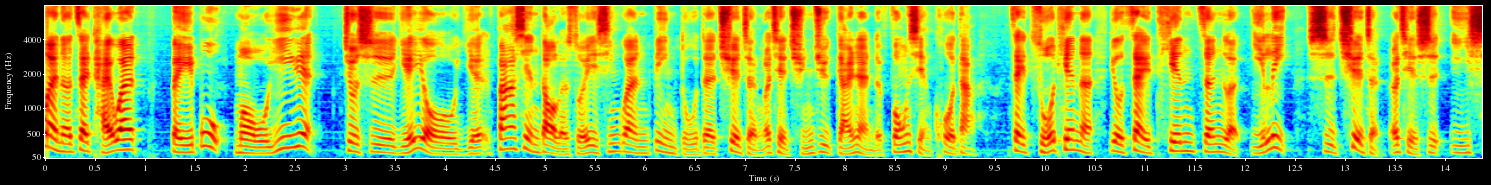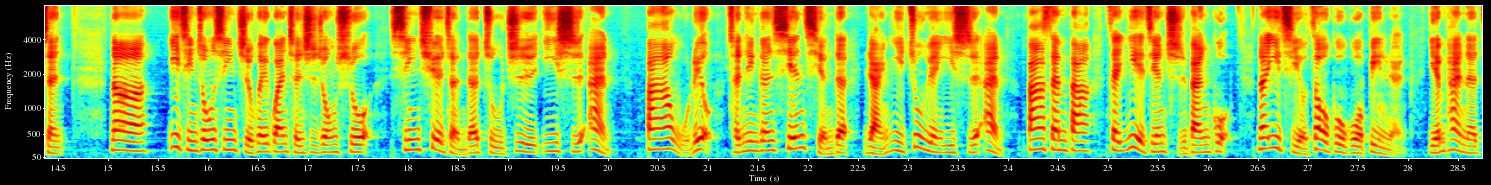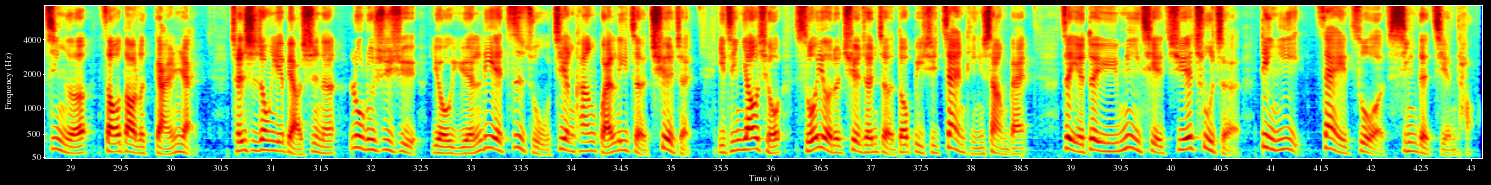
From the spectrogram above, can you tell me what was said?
另外呢，在台湾北部某医院，就是也有也发现到了所谓新冠病毒的确诊，而且群聚感染的风险扩大。在昨天呢，又再添增了一例是确诊，而且是医生。那疫情中心指挥官陈时中说，新确诊的主治医师案八五六，曾经跟先前的染疫住院医师案八三八在夜间值班过，那一起有照顾过病人，研判呢，进而遭到了感染。陈时中也表示呢，陆陆续续有原列自主健康管理者确诊，已经要求所有的确诊者都必须暂停上班。这也对于密切接触者定义再做新的检讨。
